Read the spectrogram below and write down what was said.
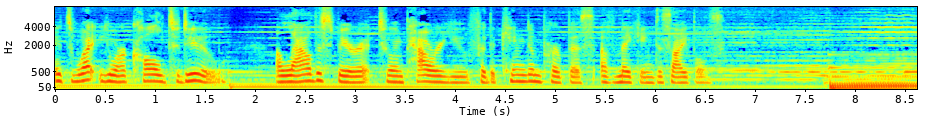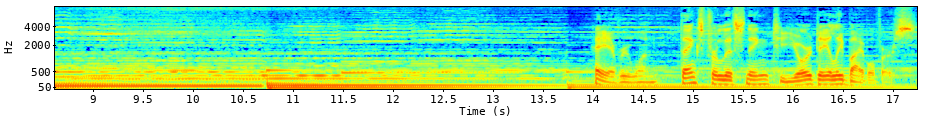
It's what you are called to do. Allow the Spirit to empower you for the kingdom purpose of making disciples. Hey everyone, thanks for listening to Your Daily Bible Verse,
